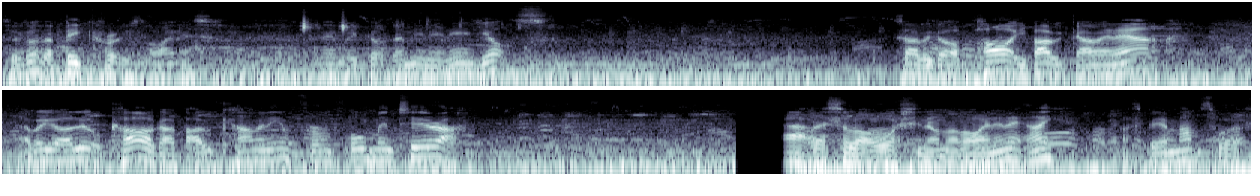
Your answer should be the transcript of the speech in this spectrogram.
So we've got the big cruise liners and then we've got the millionaire yachts. So we've got a party boat going out and we've got a little cargo boat coming in from Formentera. Wow, that's a lot of washing on the line, isn't it, eh? Must be a month's worth.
